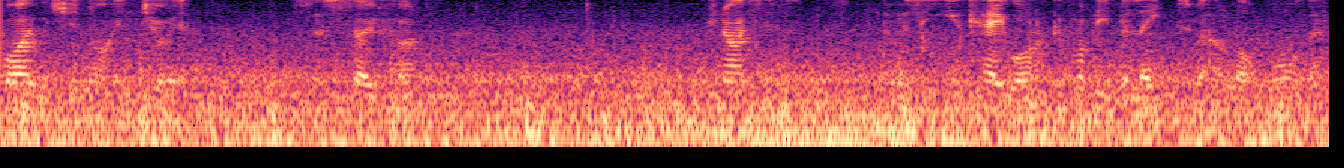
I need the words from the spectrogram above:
Why would you not enjoy it? It's just so fun. It'd be nice if it was a UK one, I could probably relate to it a lot more then.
